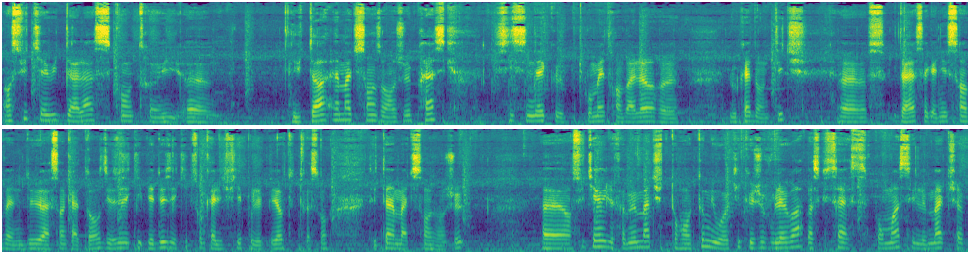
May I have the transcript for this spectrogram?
Ensuite, il y a eu Dallas contre euh, Utah, un match sans enjeu presque si ce n'est que pour mettre en valeur euh, Luka Doncic. Euh, Dallas a gagné 122 à 114. Les deux, équipes, sont qualifiées pour les playoffs. De toute façon, c'était un match sans enjeu. Euh, ensuite, il y a eu le fameux match Toronto-Milwaukee que je voulais voir parce que ça, pour moi, c'est le match-up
